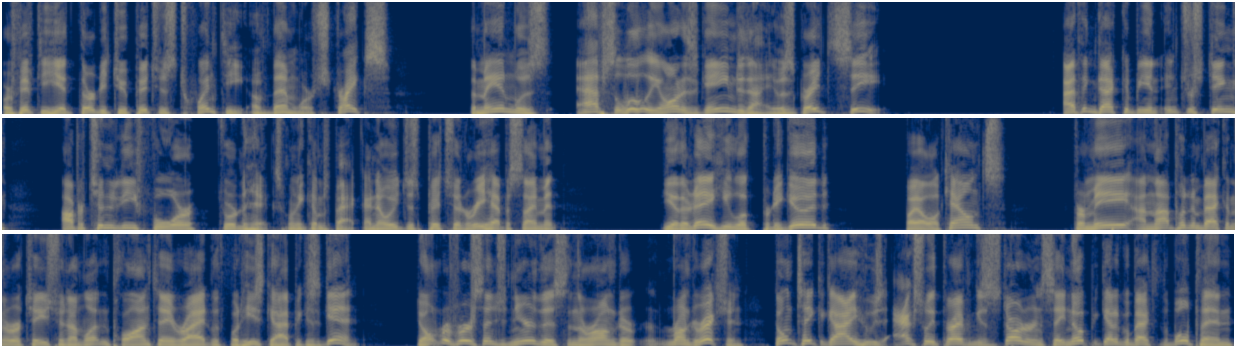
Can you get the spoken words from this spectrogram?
or 50. He had 32 pitches, 20 of them were strikes. The man was absolutely on his game tonight. It was great to see. I think that could be an interesting opportunity for Jordan Hicks when he comes back. I know he just pitched in a rehab assignment the other day. He looked pretty good by all accounts. For me, I'm not putting him back in the rotation. I'm letting Pallante ride with what he's got because, again, don't reverse engineer this in the wrong di- wrong direction. Don't take a guy who's actually thriving as a starter and say, nope, you got to go back to the bullpen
